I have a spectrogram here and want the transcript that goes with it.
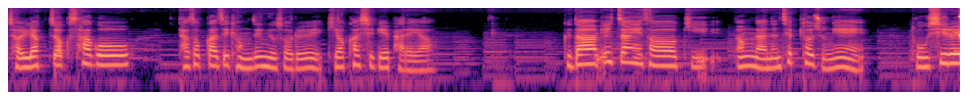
전략적 사고 다섯 가지 경쟁 요소를 기억하시길 바래요. 그 다음 1장에서 기억나는 챕터 중에 도시를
